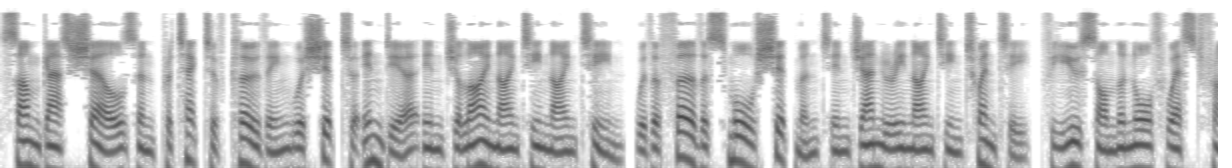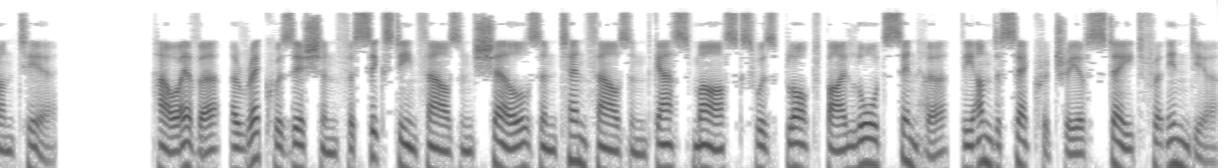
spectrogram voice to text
some gas shells and protective clothing were shipped to India in July 1919, with a further small shipment in January 1920, for use on the northwest frontier. However, a requisition for 16,000 shells and 10,000 gas masks was blocked by Lord Sinha, the Under-Secretary of State for India.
